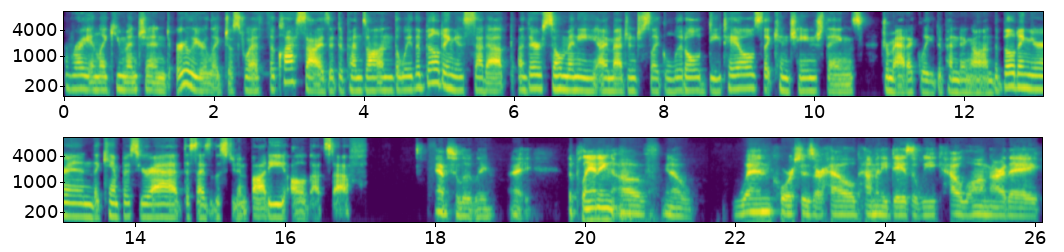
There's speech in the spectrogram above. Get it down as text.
Right. And like you mentioned earlier, like just with the class size, it depends on the way the building is set up. And there are so many, I imagine, just like little details that can change things dramatically depending on the building you're in, the campus you're at, the size of the student body, all of that stuff. Absolutely. I, the planning of, you know, when courses are held, how many days a week, how long are they?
